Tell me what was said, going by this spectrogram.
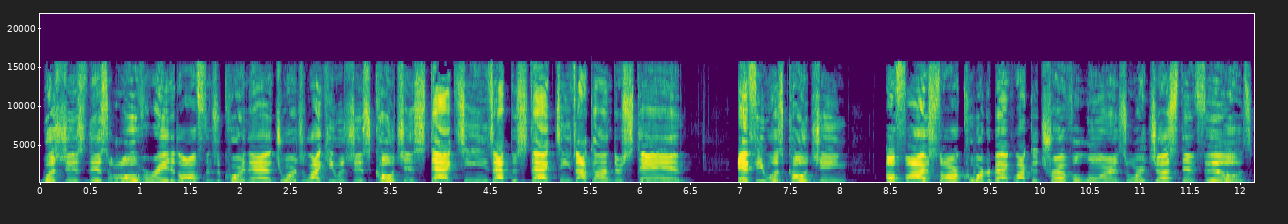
was just this overrated offensive coordinator at Georgia. Like he was just coaching stack teams after stack teams. I can understand if he was coaching a five star quarterback like a Trevor Lawrence or a Justin Fields.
